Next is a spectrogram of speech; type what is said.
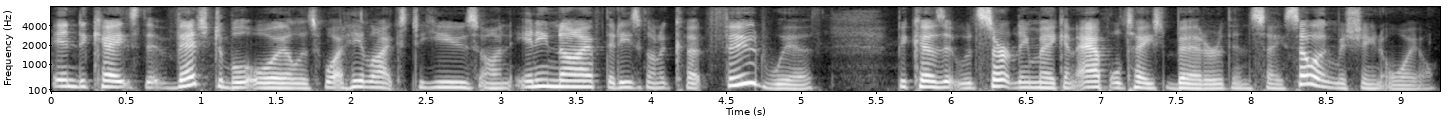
indicates that vegetable oil is what he likes to use on any knife that he's going to cut food with because it would certainly make an apple taste better than, say, sewing machine oil.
